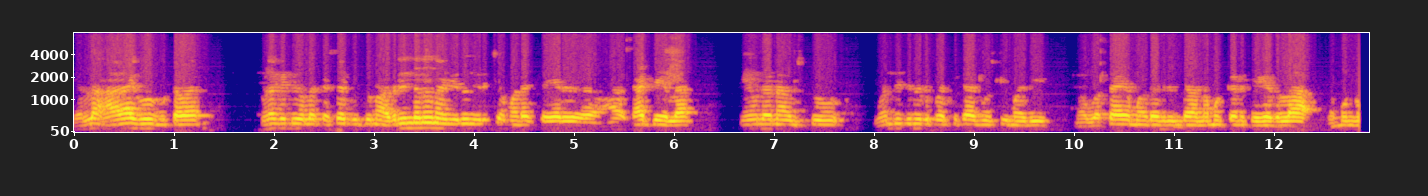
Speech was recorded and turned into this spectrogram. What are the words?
ಎಲ್ಲ ಹಾಳಾಗಿ ಹೋಗ್ಬಿಟ್ಟವ. ಉಳ್ಳಾಗಡ್ಡಿ ಎಲ್ಲ ಕಸ ಬಿದ್ದು ಅದರಿಂದನೂ ನಾವೇನು ನಿರೀಕ್ಷೆ ಮಾಡಕ್ ತಯಾರು ಸಾಧ್ಯ ಇಲ್ಲ. ಕೇವಲ ನಾವು ಇಷ್ಟು ಒಂದು ದಿನದ ಪತ್ರಿಕಾಗೋಷ್ಠಿ ಮಾಡಿ ನಾವು ಒತ್ತಾಯ ಮಾಡೋದ್ರಿಂದ ನಮಗ್ ಕಣ್ ತೆಗೆಯೋದಿಲ್ಲ ನಮ್ಮನ್ನ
